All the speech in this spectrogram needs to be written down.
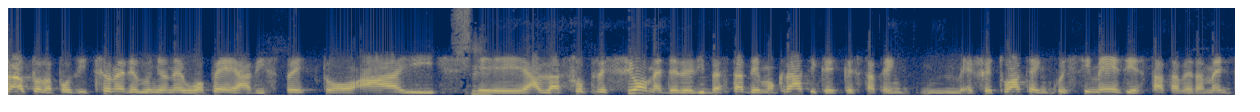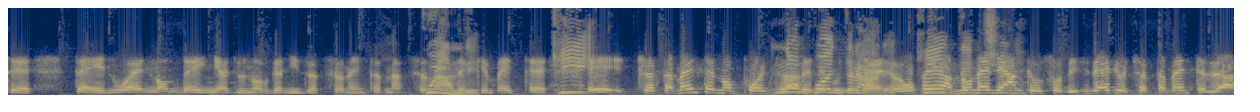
L'altro la posizione dell'Unione Europea rispetto ai sì. eh, alla soppressione delle libertà democratiche che è stata in, mm, effettuata in questi mesi è stata veramente tenue, non degna di un'organizzazione internazionale Quindi, che mette eh, certamente non può entrare non può nell'Unione Europea, non decide... è neanche un suo desiderio e certamente la,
